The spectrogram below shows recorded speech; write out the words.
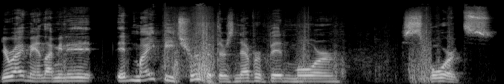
you're right, man. I mean, it it might be true that there's never been more sports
